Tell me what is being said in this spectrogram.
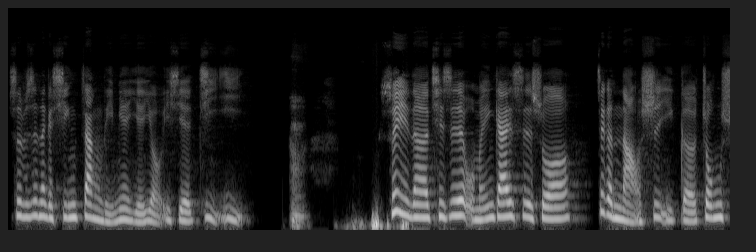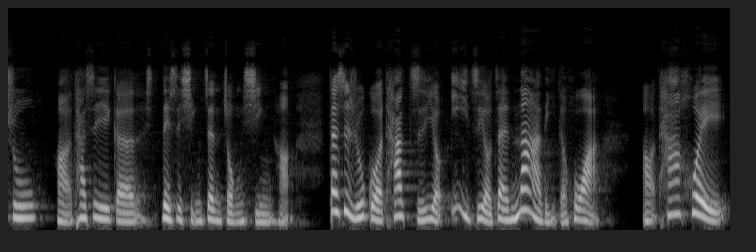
是不是那个心脏里面也有一些记忆？嗯，所以呢，其实我们应该是说，这个脑是一个中枢啊，它是一个类似行政中心哈。但是如果它只有意，只有在那里的话，啊，它会。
